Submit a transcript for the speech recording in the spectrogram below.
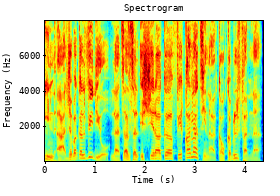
إن أعجبك الفيديو لا تنسى الاشتراك في قناتنا كوكب الفن.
